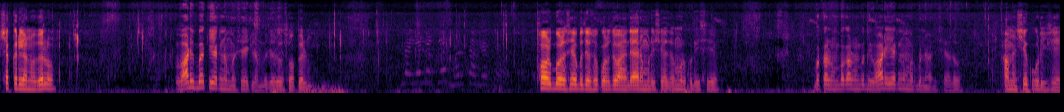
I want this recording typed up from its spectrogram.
સકરિયાનો વેલો. વાડી બાકી એક નંબર છે એટલા બધા સોંપેલું. ફળ બળ છે, બધા સોપલ. જો અહીંયા દારમડી છે જમરખડી છે. બકાલું બકાલું બધી વાડી એક નંબર બનાવી છે તો સામે શેકુડી છે.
